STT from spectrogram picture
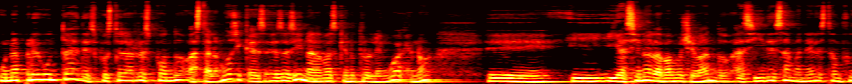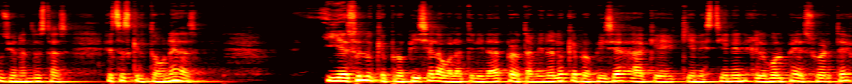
una pregunta y después te la respondo, hasta la música, es, así, nada más que en otro lenguaje, ¿no? Eh, y, así nos la vamos llevando, así de esa manera están funcionando estas, estas criptomonedas. Y eso es lo que propicia la volatilidad, pero también es lo que propicia a que quienes tienen el golpe de suerte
